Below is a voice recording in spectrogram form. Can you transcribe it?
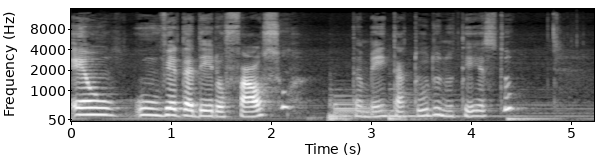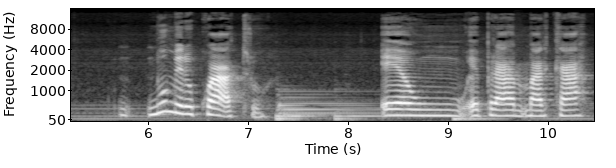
é um, um verdadeiro ou falso, também tá tudo no texto. Número 4 é, um, é para marcar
